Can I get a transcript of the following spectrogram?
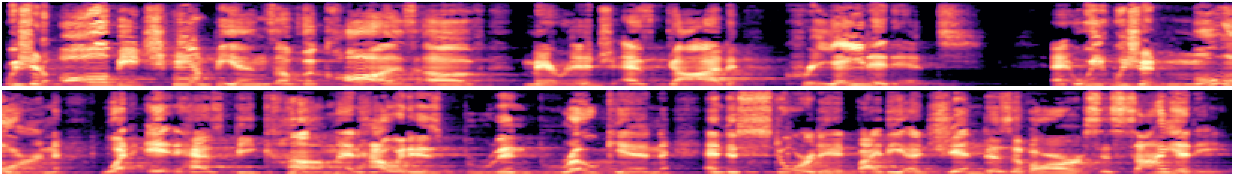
We should all be champions of the cause of marriage as God created it. And we, we should mourn what it has become and how it has been broken and distorted by the agendas of our society.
